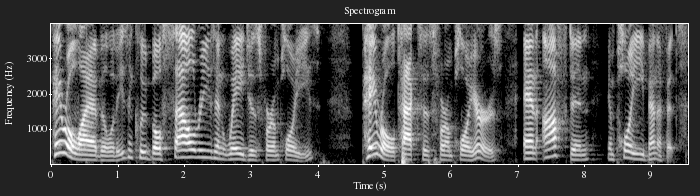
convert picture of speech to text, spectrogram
Payroll liabilities include both salaries and wages for employees, payroll taxes for employers, and often employee benefits.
